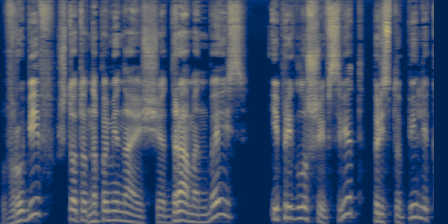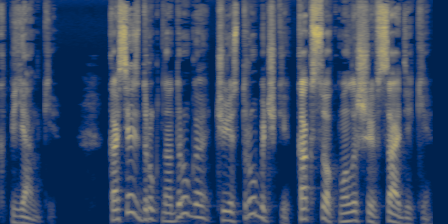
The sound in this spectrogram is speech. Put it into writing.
Врубив что-то напоминающее драм н бейс и приглушив свет, приступили к пьянке. Косясь друг на друга через трубочки, как сок малыши в садике,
